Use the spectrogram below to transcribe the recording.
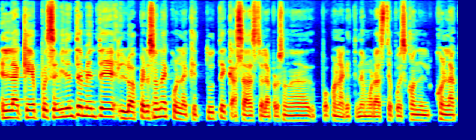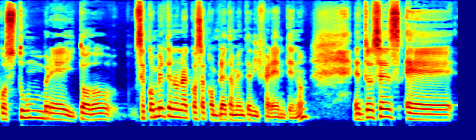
En la que, pues, evidentemente, la persona con la que tú te casaste, la persona con la que te enamoraste, pues, con, el, con la costumbre y todo, se convierte en una cosa completamente diferente, ¿no? Entonces, eh,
